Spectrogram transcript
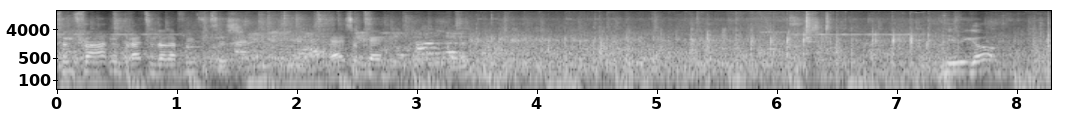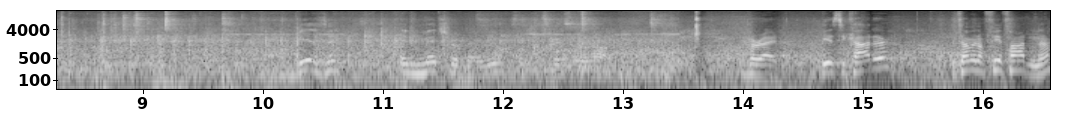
5 Fahrten, 13,50 Dollar. Ja, ist okay. Here we go. Wir sind in Metro, baby. Alright. Hier ist die Karte. Jetzt haben wir noch vier Fahrten, ne?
